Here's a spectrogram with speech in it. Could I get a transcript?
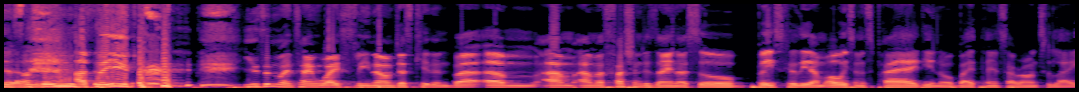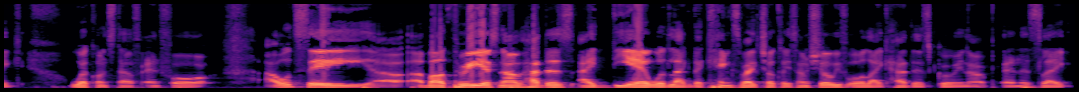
Yeah, as a youth. as a youth, using my time wisely. No, I'm just kidding. But um, I'm I'm a fashion designer, so basically, I'm always inspired, you know, by things around to like work on stuff. And for I would say uh, about three years now, I've had this idea with like the King's Kingsbite chocolates. I'm sure we've all like had this growing up, and it's like.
